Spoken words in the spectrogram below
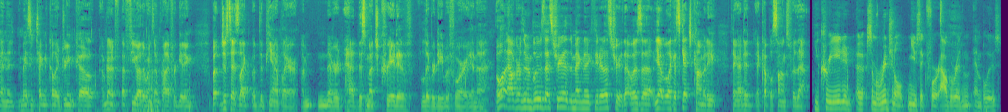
and the Amazing Technicolor Dreamcoat. I've done a, a few other ones I'm probably forgetting, but just as like the piano player, I've never had this much creative liberty before. In a well, Algorithm and Blues, that's true. The Magnetic Theater, that's true. That was uh, yeah, like a sketch comedy thing. I did a couple songs for that. You created uh, some original music for Algorithm and Blues.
